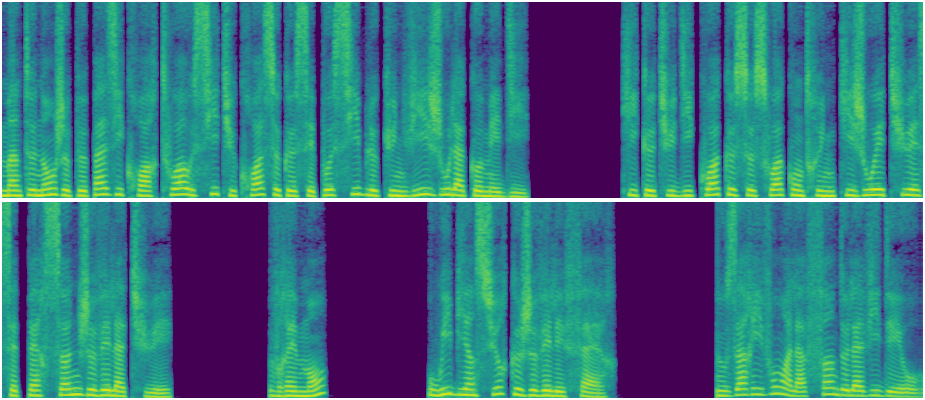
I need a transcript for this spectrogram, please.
Maintenant je peux pas y croire toi aussi tu crois ce que c'est possible qu'une vie joue la comédie qui que tu dis quoi que ce soit contre une qui jouait tuer cette personne je vais la tuer. Vraiment? Oui bien sûr que je vais les faire. Nous arrivons à la fin de la vidéo.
